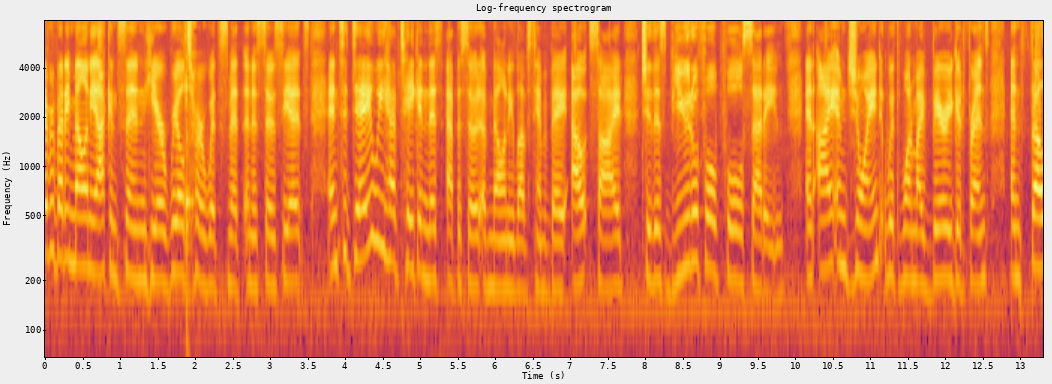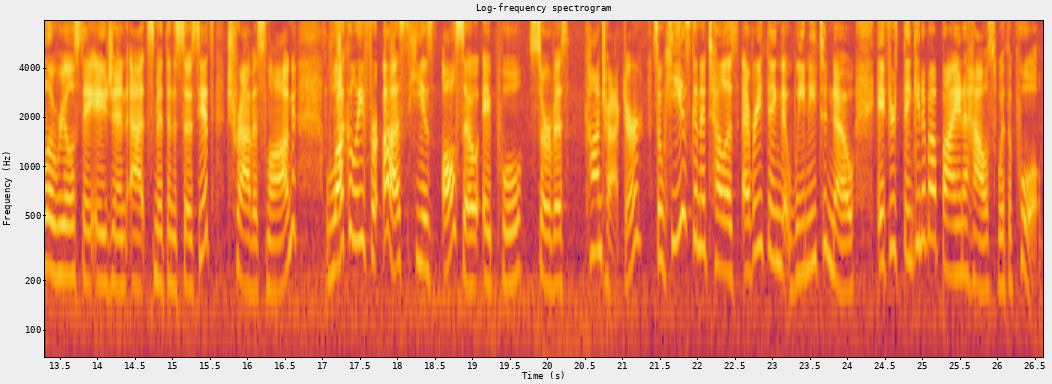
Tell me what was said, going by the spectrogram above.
Hey everybody, Melanie Atkinson here, realtor with Smith and Associates. And today we have taken this episode of Melanie Loves Tampa Bay outside to this beautiful pool setting. And I am joined with one of my very good friends and fellow real estate agent at Smith and Associates, Travis Long. Luckily for us, he is also a pool service contractor. So he is going to tell us everything that we need to know if you're thinking about buying a house with a pool.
